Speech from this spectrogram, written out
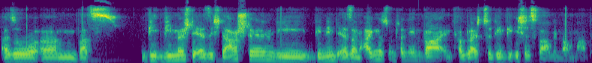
Also ähm, was, wie, wie möchte er sich darstellen? Wie, wie nimmt er sein eigenes Unternehmen wahr im Vergleich zu dem, wie ich es wahrgenommen habe?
